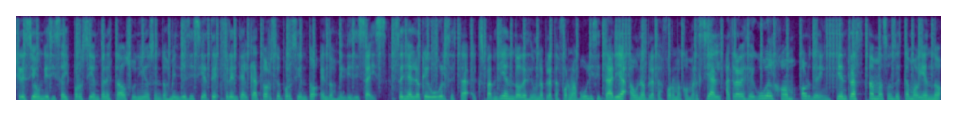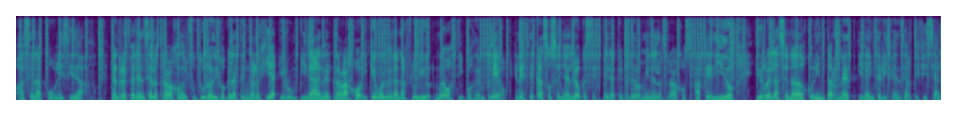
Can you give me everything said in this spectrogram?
Creció un 16% en Estados Unidos en 2017 frente al 14% en 2016. Señaló que Google se está expandiendo desde una plataforma publicitaria a una plataforma comercial a través de Google Home Ordering, mientras Amazon se está moviendo hacia la publicidad. En referencia a los trabajos del futuro, dijo que la tecnología irrumpirá en el trabajo y que volverán a fluir nuevos tipos de empleo. En este caso señaló que se espera que predominen los trabajos a pedido y relacionados con Internet y la inteligencia artificial.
